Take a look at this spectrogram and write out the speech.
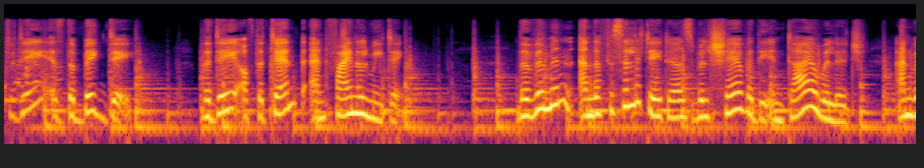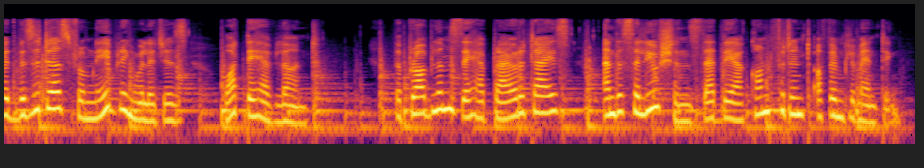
Today is the big day, the day of the 10th and final meeting. The women and the facilitators will share with the entire village and with visitors from neighboring villages what they have learned, the problems they have prioritized, and the solutions that they are confident of implementing.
